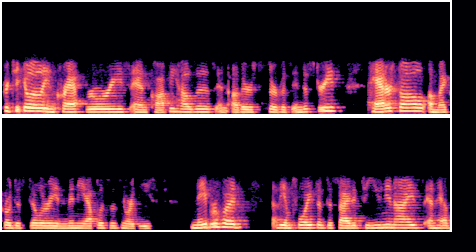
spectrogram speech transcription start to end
particularly in craft breweries and coffee houses and other service industries. Tattersall, a micro distillery in Minneapolis's northeast neighborhood. The employees have decided to unionize and have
